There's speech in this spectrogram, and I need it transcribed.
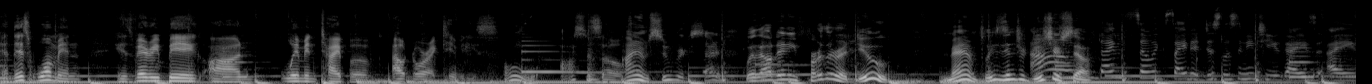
and this woman is very big on women type of outdoor activities. Oh, awesome. So- I am super excited. Without any further ado, man, please introduce Um, yourself. I'm so excited just listening to you guys. I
